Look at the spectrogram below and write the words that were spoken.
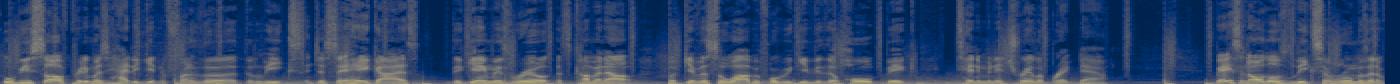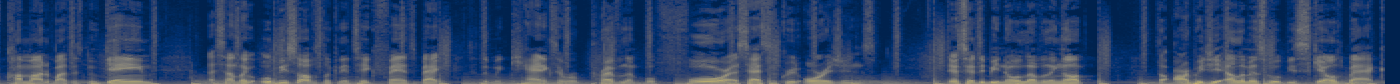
Ubisoft pretty much had to get in front of the, the leaks and just say, hey guys, the game is real, it's coming out, but give us a while before we give you the whole big 10 minute trailer breakdown. Based on all those leaks and rumors that have come out about this new game, it sounds like Ubisoft is looking to take fans back to the mechanics that were prevalent before Assassin's Creed Origins. There's said to be no leveling up, the RPG elements will be scaled back,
